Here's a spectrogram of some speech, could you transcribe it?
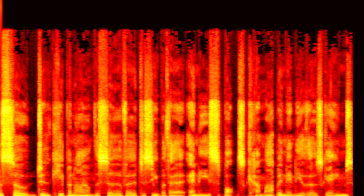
So do keep an eye on the server to see whether any spots come up in any of those games.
